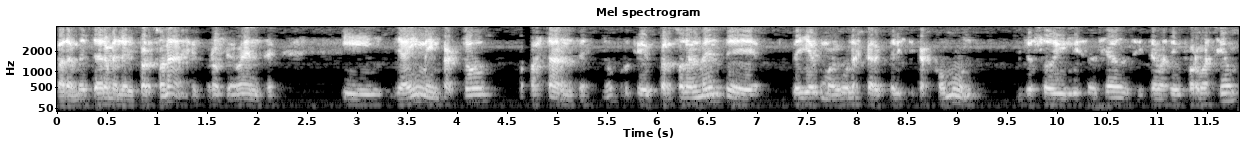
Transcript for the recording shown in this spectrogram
Para meterme en el personaje propiamente. Y, y ahí me impactó bastante, ¿no? Porque personalmente veía como algunas características comunes. Yo soy licenciado en sistemas de información,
